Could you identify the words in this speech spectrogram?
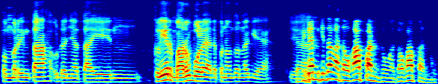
pemerintah udah nyatain clear baru boleh ada penonton lagi ya. Ya. Tapi kan kita nggak tahu kapan tuh, nggak tahu kapan tuh.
